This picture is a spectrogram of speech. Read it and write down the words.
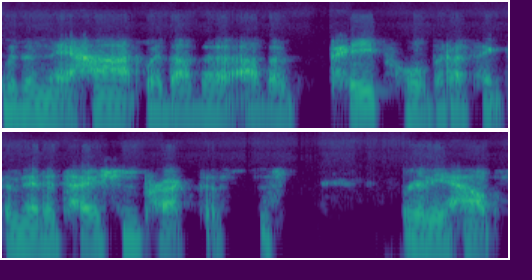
within their heart with other other people. But I think the meditation practice just really helps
